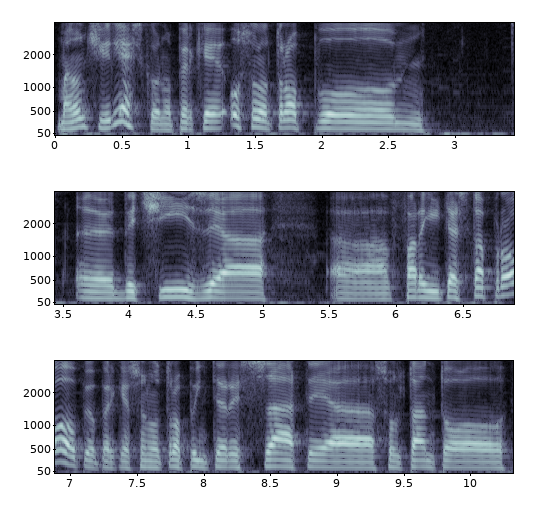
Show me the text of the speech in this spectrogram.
ma non ci riescono perché o sono troppo mm, eh, decise a, a, fare di testa proprio, perché sono troppo interessate a soltanto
